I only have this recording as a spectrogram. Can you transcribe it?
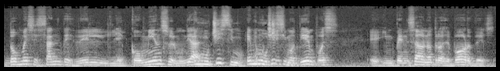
dos meses antes del comienzo del Mundial. Es muchísimo, Es, es muchísimo, muchísimo. tiempo, es impensado en otros deportes.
